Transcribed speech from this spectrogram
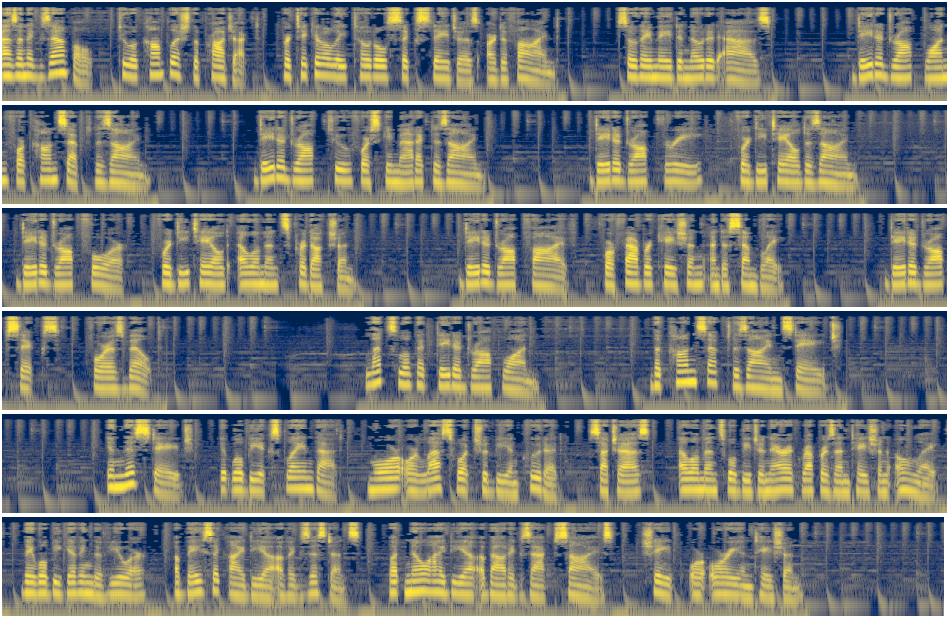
As an example, to accomplish the project, particularly total six stages are defined. So they may denote it as Data drop 1 for concept design, Data drop 2 for schematic design, Data drop 3 for detail design, Data drop 4 for detailed elements production, Data drop 5 for fabrication and assembly, Data drop 6 for as built. Let's look at data drop 1. The concept design stage. In this stage, it will be explained that, more or less what should be included, such as, elements will be generic representation only, they will be giving the viewer, a basic idea of existence, but no idea about exact size, shape or orientation.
